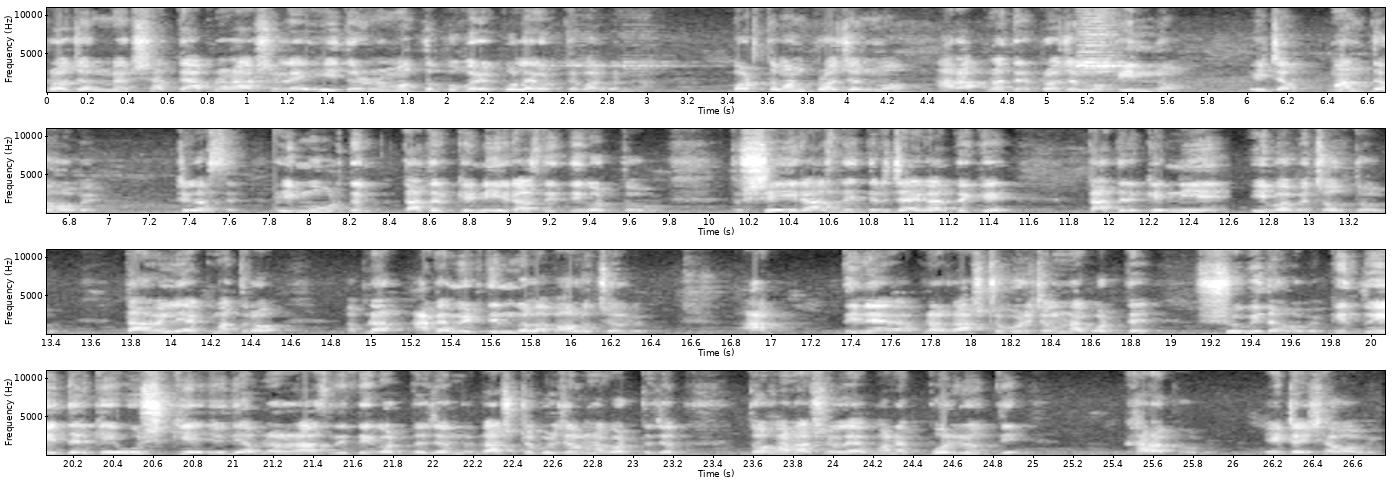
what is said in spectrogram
প্রজন্মের সাথে আপনারা আসলে এই ধরনের মন্তব্য করে কোলে উঠতে পারবেন না। বর্তমান প্রজন্ম আর আপনাদের প্রজন্ম ভিন্ন, এটা মানতে হবে। ঠিক আছে? এই মুহূর্তে তাদেরকে নিয়ে রাজনীতি করতে হবে। তো সেই রাজনীতির জায়গা থেকে তাদেরকে নিয়ে এইভাবে চলতে হবে। তাহলে একমাত্র আপনার আগামীর দিনগুলো ভালো চলবে। আগ- দিনে আপনার রাষ্ট্র পরিচালনা করতে সুবিধা হবে। কিন্তু এদেরকে উস্কিয়ে যদি আপনারা রাজনীতি করতে যান, রাষ্ট্র পরিচালনা করতে যান, তখন আসলে মানে পরিণতি খারাপ হবে। এটাই স্বাভাবিক।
